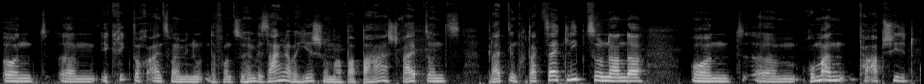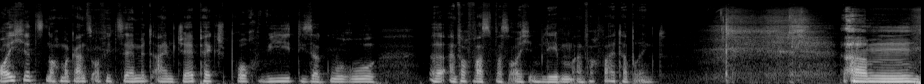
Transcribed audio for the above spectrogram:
Und ähm, ihr kriegt noch ein, zwei Minuten davon zu hören. Wir sagen aber hier schon mal Baba, schreibt uns, bleibt in Kontakt, seid lieb zueinander. Und ähm, Roman verabschiedet euch jetzt nochmal ganz offiziell mit einem JPEG-Spruch, wie dieser Guru äh, einfach was, was euch im Leben einfach weiterbringt. Ähm,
